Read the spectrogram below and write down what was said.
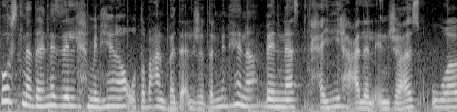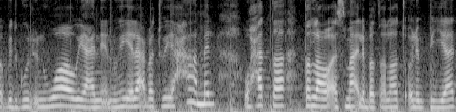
بوست ندى نزل من هنا وطبعا بدأ الجدل من هنا بين ناس بتحييها على الإنجاز وبتقول إنه واو يعني إنه هي لعبت وهي حامل وحتى طلعوا أسماء لبطلات أولمبيات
